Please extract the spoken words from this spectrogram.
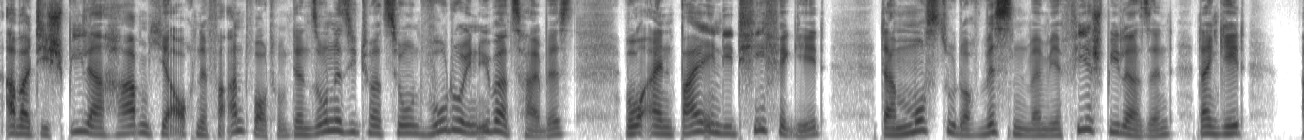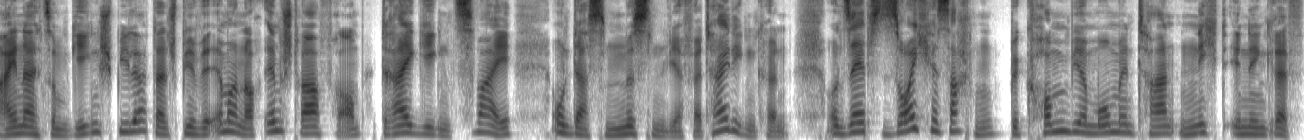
Aber die Spieler haben hier auch eine Verantwortung. Denn so eine Situation, wo du in Überzahl bist, wo ein Ball in die Tiefe geht, da musst du doch wissen, wenn wir vier Spieler sind, dann geht einer zum Gegenspieler, dann spielen wir immer noch im Strafraum 3 gegen 2 und das müssen wir verteidigen können. Und selbst solche Sachen bekommen wir momentan nicht in den Griff.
